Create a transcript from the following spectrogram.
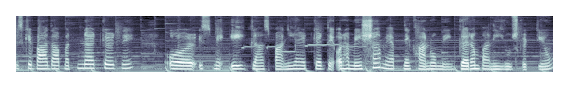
इसके बाद आप मटन ऐड कर दें और इसमें एक ग्लास पानी ऐड कर दें और हमेशा मैं अपने खानों में गर्म पानी यूज़ करती हूँ।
